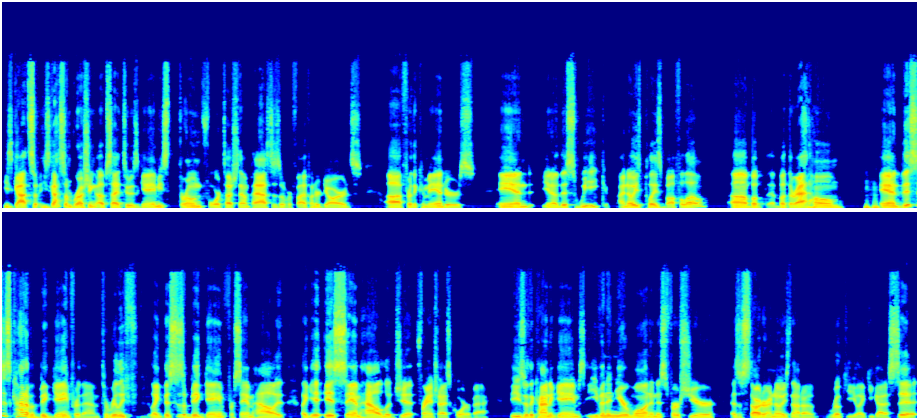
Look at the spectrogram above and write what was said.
He's got some he's got some rushing upside to his game. He's thrown four touchdown passes over 500 yards uh, for the Commanders. And you know, this week I know he plays Buffalo, uh, but but they're at home, mm-hmm. and this is kind of a big game for them to really like. This is a big game for Sam Howell. It, like, it is Sam Howell legit franchise quarterback? These are the kind of games, even in year one in his first year as a starter. I know he's not a rookie; like you got to sit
